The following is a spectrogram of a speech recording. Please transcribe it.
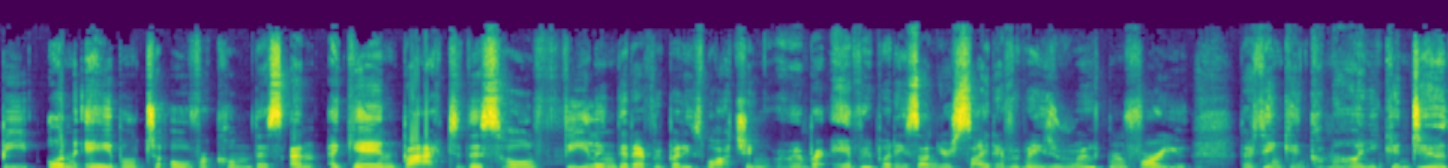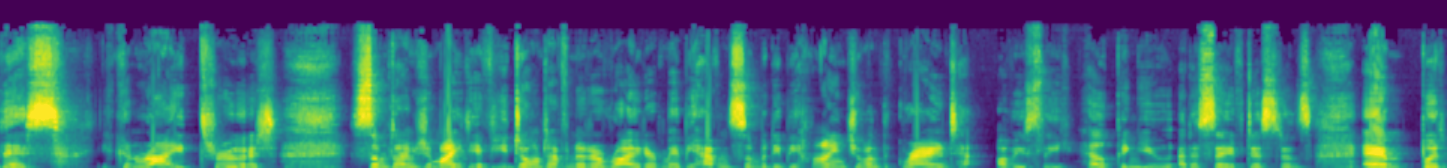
be unable to overcome this. And again, back to this whole feeling that everybody's watching. Remember, everybody's on your side, everybody's rooting for you. They're thinking, come on, you can do this, you can ride through it. Sometimes you might, if you don't have another rider, maybe having somebody behind you on the ground, obviously helping you at a safe distance, um, but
